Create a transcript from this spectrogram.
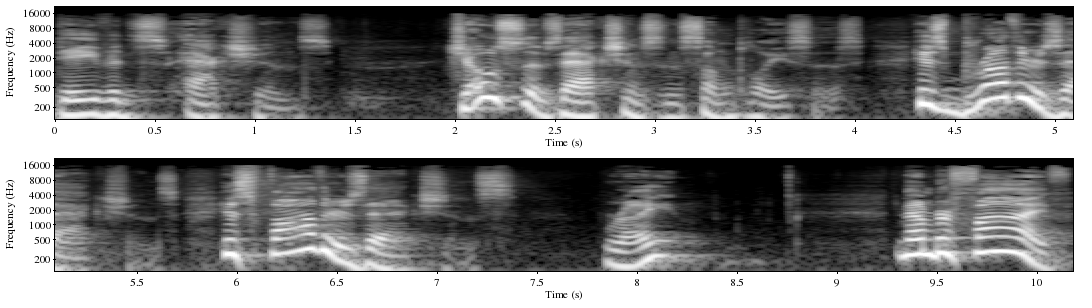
David's actions, Joseph's actions in some places, his brother's actions, his father's actions, right? Number five,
